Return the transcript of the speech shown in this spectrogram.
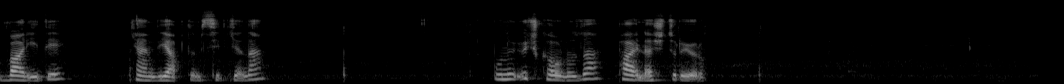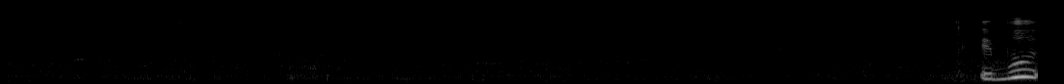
var idi. Kendi yaptığım sirkeden. Bunu 3 kavanoza paylaştırıyorum. E, bu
